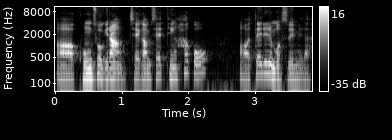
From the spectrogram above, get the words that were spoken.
어, 공속이랑 제감 세팅하고 어, 때리는 모습입니다.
